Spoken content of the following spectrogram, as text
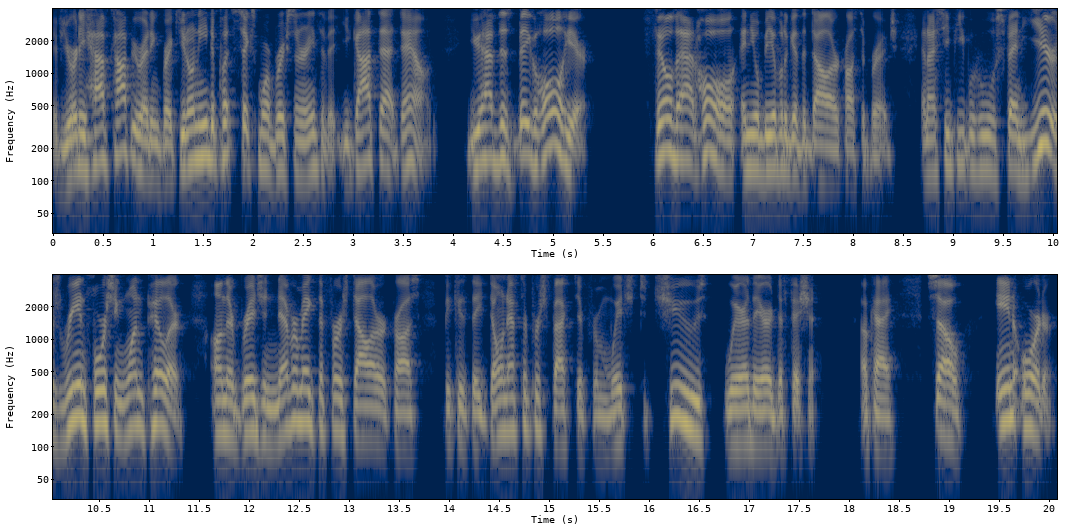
If you already have copywriting brick, you don't need to put six more bricks underneath of it. You got that down. You have this big hole here. Fill that hole and you'll be able to get the dollar across the bridge. And I see people who will spend years reinforcing one pillar on their bridge and never make the first dollar across because they don't have the perspective from which to choose where they are deficient. Okay. So, in order,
